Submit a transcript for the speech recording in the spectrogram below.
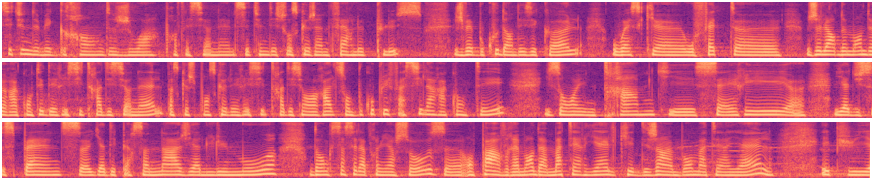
C'est une de mes grandes joies professionnelles. C'est une des choses que j'aime faire le plus. Je vais beaucoup dans des écoles où est-ce que, au fait, euh, je leur demande de raconter des récits traditionnels parce que je pense que les récits de tradition orale sont beaucoup plus faciles à raconter. Ils ont une trame qui est serrée, euh, il y a du suspense, il y a des personnages, il y a de l'humour. Donc ça, c'est la première chose. Euh, on part vraiment d'un matériel qui est déjà un bon matériel. Et puis,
